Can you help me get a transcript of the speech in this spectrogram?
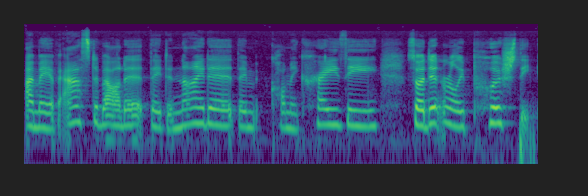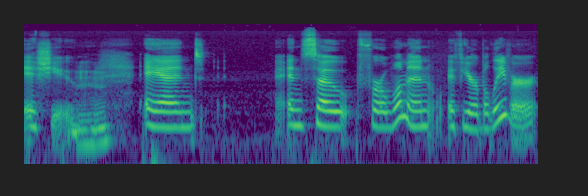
I may have asked about it. They denied it. They called me crazy. So I didn't really push the issue." Mm-hmm. And and so for a woman, if you're a believer,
